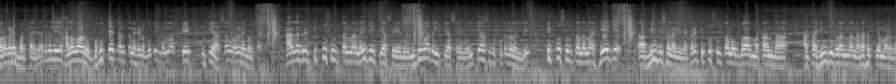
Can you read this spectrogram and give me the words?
ಹೊರಗಡೆ ಬರ್ತಾ ಇದೆ. ಅದರಲ್ಲಿ ಹಲವಾರು ಬಹುತೇಕ ಅಂತಲೇ ಹೇಳ್ಬೋದು ಇವೆಲ್ಲ ಫೇಕ್ ಇತಿಹಾಸ ಹೊರಗಡೆ ಬರ್ತಾ ಇದೆ. ಹಾಗಾದ್ರೆ ಟಿಪ್ಪು ಸುಲ್ತಾನ್ನ ನೈಜ ಇತಿಹಾಸ ಏನು, ನಿಜವಾದ ಇತಿಹಾಸ ಏನು? ಇತಿಹಾಸದ ಪುಟಗಳಲ್ಲಿ ಟಿಪ್ಪು ಸುಲ್ತಾನನ ಹೇಗೆ ಬಿಂಬಿಸಲಾಗಿದೆ? ಯಾಕಂದರೆ ಟಿಪ್ಪು ಸುಲ್ತಾನ್ ಒಬ್ಬ ಮತಾಂಧ, ಆತ ಹಿಂದೂಗಳನ್ನು ನರಹತ್ಯೆ ಮಾಡ್ದ,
